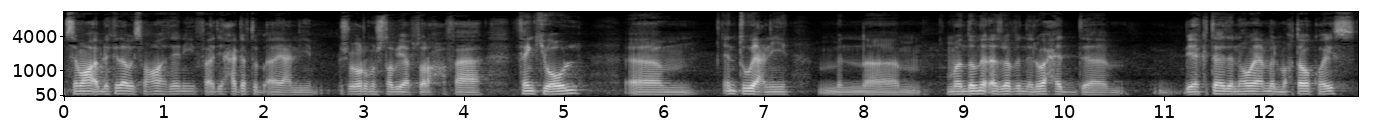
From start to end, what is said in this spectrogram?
سمعوها قبل كده ويسمعوها تاني فدي حاجة بتبقى يعني شعور مش طبيعي بصراحة. ف you all. آم، أنتوا يعني من من ضمن الأسباب إن الواحد بيجتهد إن هو يعمل محتوى كويس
